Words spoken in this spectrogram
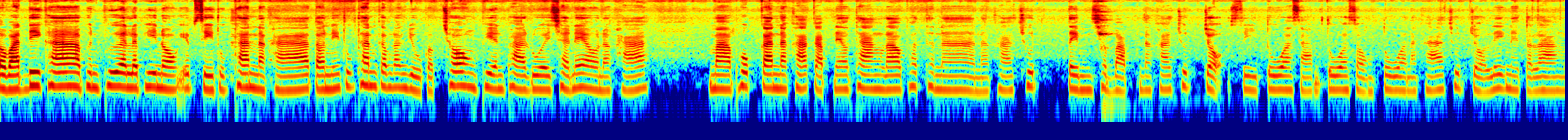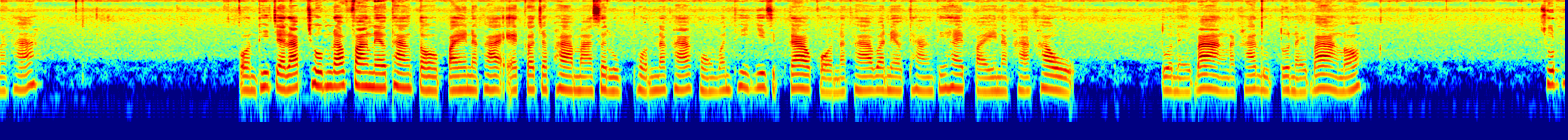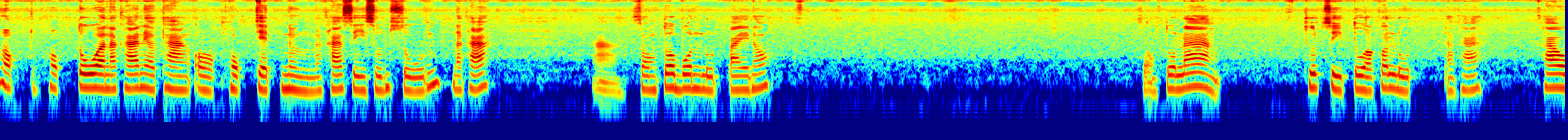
สวัสดีค่ะ เพื่อนๆ และพี่น้อง FC ทุกท่านนะคะ ตอนนี้ทุกท่านกำลังอยู่กับช่องเพียรพารวยชาแนลนะคะ มาพบกันนะคะกับแนวทางลาวพัฒนานะคะ ชุดเต็มฉบับนะคะ ชุดเจาะ 4 ตัว 3 ตัว 2 ตัวนะคะ ชุดเจาะเลขในตารางนะคะ ก่อนที่จะรับชมรับฟังแนวทางต่อไปนะคะแอดก็จะพามาสรุปผลนะคะของวันที่ 29 ก่อนนะคะ ว่าแนวทางที่ให้ไปนะคะเข้าตัวไหนบ้างนะคะ หลุดตัวไหนบ้างเนาะ ชุดหกหกตัวนะคะ แนวทางออกหกเจ็ดหนึ่งนะคะสี่ศูนย์ศูนย์นะคะ อ่าสองตัวบนหลุดไปเนาะสองตัวล่าง ชุดสี่ตัวก็หลุดนะคะ เข้า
